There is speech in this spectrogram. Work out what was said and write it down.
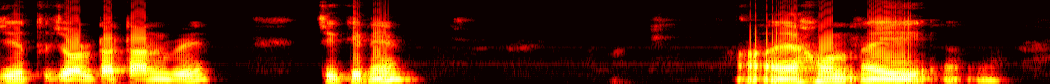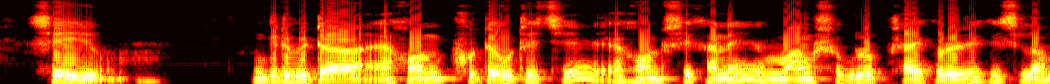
যেহেতু জলটা টানবে চিকেনে এখন এই সেই গ্রেভিটা এখন ফুটে উঠেছে। এখন সেখানে মাংসগুলো ফ্রাই করে রেখেছিলাম,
